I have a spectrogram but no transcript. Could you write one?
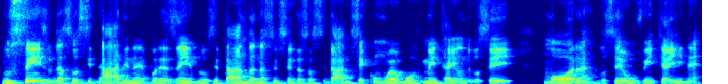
no centro da sua cidade, né, por exemplo, você está andando assim, no centro da sua cidade, não sei como é o movimento aí onde você mora, você é ouvinte aí, né?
